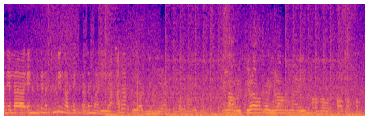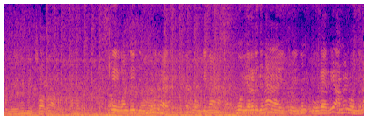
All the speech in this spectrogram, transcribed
ಅದೆಲ್ಲ ಏನು ಇದನ್ನು ಕ್ಯೂರಿಂಗ್ ಆಗ್ಬೇಕಿತ್ತು ಅದನ್ನು ಮಾಡಿಲ್ಲ. ಅದ ಎಲ್ಲ ಅವ್ರಿಗೆ ಹೇಳೋರೆಲ್ಲ ಏನು ಮಾಡೋದು? ಅವ್ರು ಏನೇನು ಇಚ್ಛೆ ಅದ? ಅದ್ರ ಏ ಒಂದೇ ದಿನ ಒಂದಿನ ಮೂ, ಎರಡು ದಿನ ಇದನ್ನು ತೋಡಾರಿ ಆಮೇಲೆ ಒಂದಿನ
